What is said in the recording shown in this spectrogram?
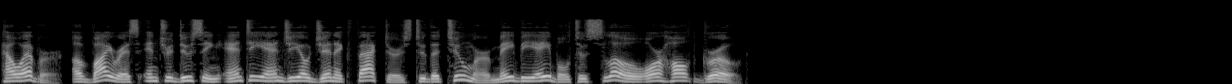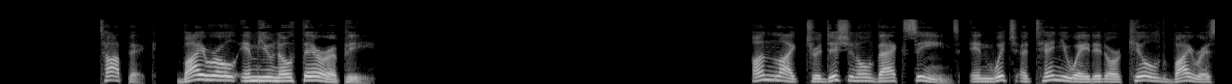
However, a virus introducing anti-angiogenic factors to the tumor may be able to slow or halt growth. Topic: Viral immunotherapy Unlike traditional vaccines, in which attenuated or killed virus,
